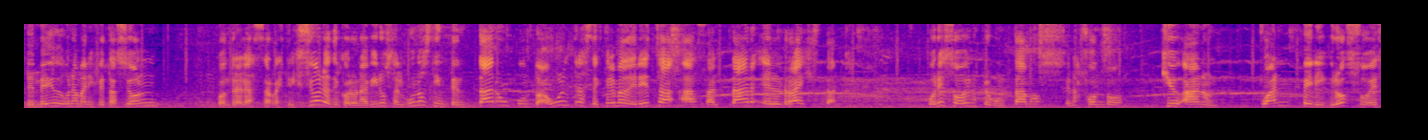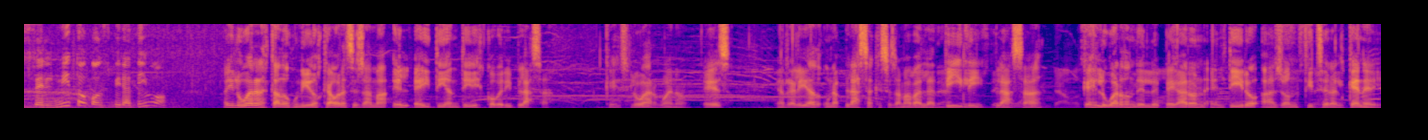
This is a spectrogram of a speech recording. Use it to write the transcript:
de medio de una manifestación contra las restricciones del coronavirus, algunos intentaron junto a ultras de extrema derecha asaltar el Reichstag. Por eso hoy nos preguntamos en a fondo, QAnon, ¿cuán peligroso es el mito conspirativo? Hay un lugar en Estados Unidos que ahora se llama el ATT Discovery Plaza. ¿Qué es ese lugar? Bueno, es en realidad una plaza que se llamaba la Dealey Plaza, que es el lugar donde le pegaron el tiro a John Fitzgerald Kennedy,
